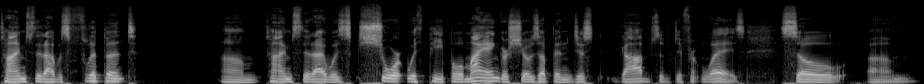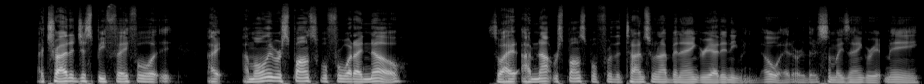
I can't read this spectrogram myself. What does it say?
times that I was flippant, um, times that I was short with people. My anger shows up in just gobs of different ways. So um, I try to just be faithful. I, I'm only responsible for what I know. So I, I'm not responsible for the times when I've been angry, I didn't even know it, or there's somebody's angry at me.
